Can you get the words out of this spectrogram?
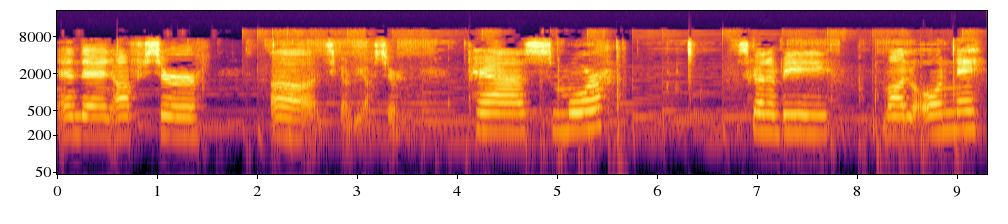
And then Officer, uh, it's gonna be Officer Passmore. It's gonna be Maloney,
